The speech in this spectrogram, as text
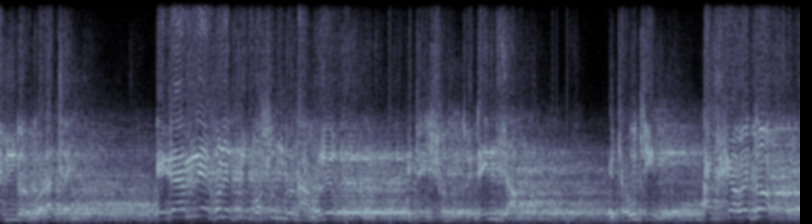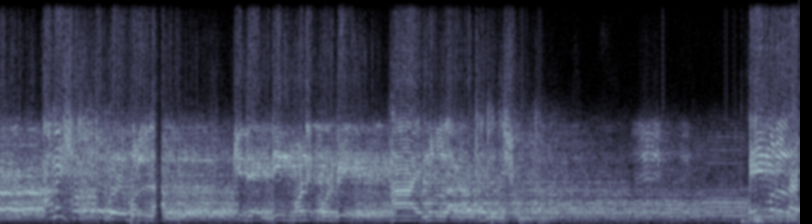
সুন্দর করা চাই। এটা এমনি এখন একটু পছন্দ না হলেও এটাই সত্য এটা ইনসাফ, এটা উচিত। আজকে হয়তো আমি শক্ত করে বললাম, কিন্তু একদিন মনে পড়বে, হায় মোল্লার কথা যদি শুনতাম। এই মোল্লার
